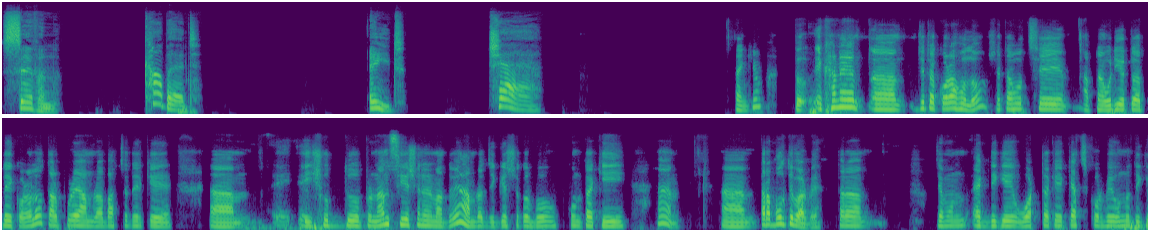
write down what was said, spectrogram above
7, cupboard. 8, chair. Thank you তো এখানে আহ, যেটা করা হলো সেটা হচ্ছে আপনার অডিওটা প্লে করালো। তারপরে আমরা বাচ্চাদেরকে এই- শুদ্ধ প্রোনাউন্সিয়েশনের মাধ্যমে আমরা জিজ্ঞাসা করব কোনটা কি? হ্যাঁ? তারা বলতে পারবে। তারা যেমন একদিকে ওয়ার্ডটাকে ক্যাচ করবে অন্যদিকে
